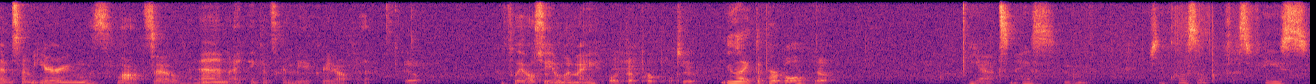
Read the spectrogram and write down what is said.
and some earrings, Lotso, and Mm-hmm. I think it's gonna be a great outfit. Yeah. Hopefully, I'll see him when I. I like that purple too. You like the purple? Yeah. Yeah, it's nice. Mm-hmm. There's a close up of his face.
